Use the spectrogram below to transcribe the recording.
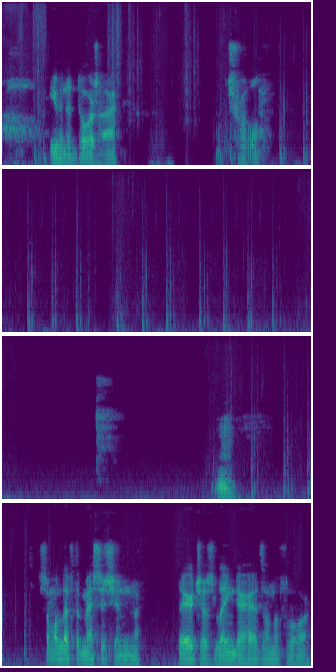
Oh, even the doors are trouble. Hmm. Someone left a message and they're just laying their heads on the floor.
